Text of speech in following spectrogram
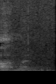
Amen.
